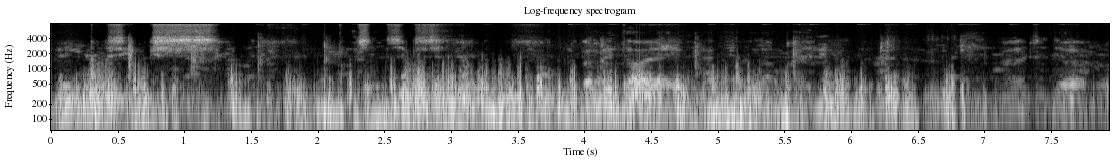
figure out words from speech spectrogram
26. 2006. Pag ito ay pinagpalang kay Majidaro.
